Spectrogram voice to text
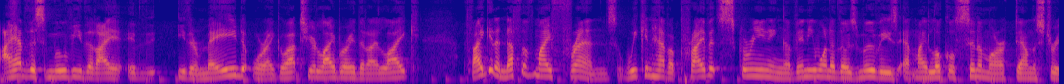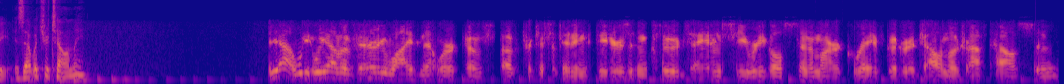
I have this movie that I either made or I go out to your library that I like. If I get enough of my friends, we can have a private screening of any one of those movies at my local Cinemark down the street. Is that what you're telling me? Yeah, we, we have a very wide network of, of participating theaters. It includes AMC, Regal, Cinemark, Rave, Goodrich, Alamo Drafthouse, and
